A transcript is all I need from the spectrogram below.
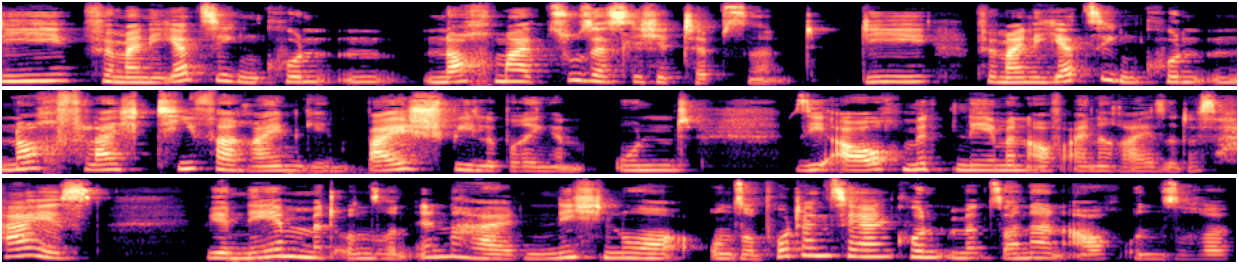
die für meine jetzigen Kunden nochmal zusätzliche Tipps sind, die für meine jetzigen Kunden noch vielleicht tiefer reingehen, Beispiele bringen und sie auch mitnehmen auf eine Reise. Das heißt, wir nehmen mit unseren Inhalten nicht nur unsere potenziellen Kunden mit, sondern auch unsere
